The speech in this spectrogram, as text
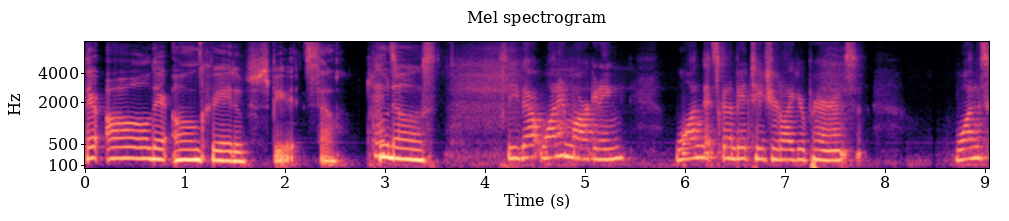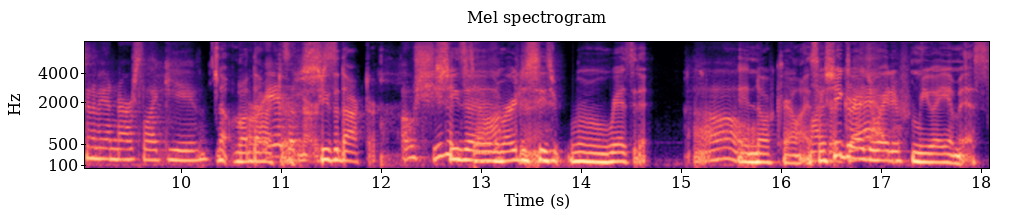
they're all their own creative spirits. So who knows? so you got one in marketing, one that's going to be a teacher like your parents, one that's going to be a nurse like you. No, my doctor. a nurse. She's a doctor. Oh, she's, She's, an emergency room resident Oh, in North Carolina. like so she dad. graduated from UAMS.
